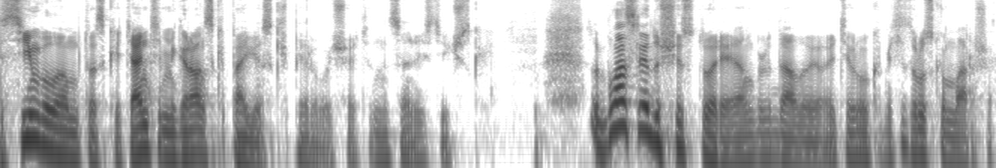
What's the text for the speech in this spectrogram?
символом, так сказать, антимигрантской повестки, в первую очередь, националистической. Была следующая история, я наблюдал ее, эти комитет русского марша.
